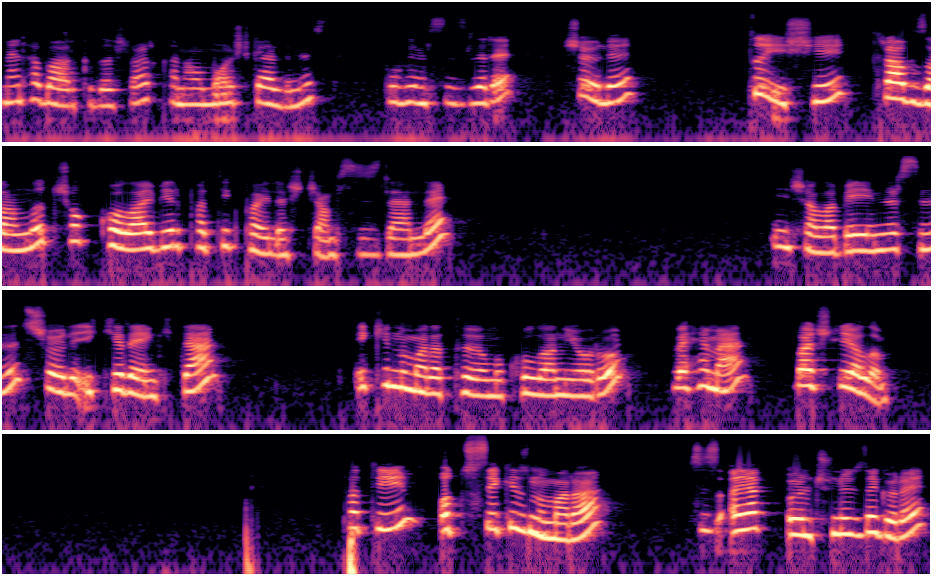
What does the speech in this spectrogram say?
Merhaba arkadaşlar kanalıma hoş geldiniz. Bugün sizlere şöyle tığ işi trabzanlı çok kolay bir patik paylaşacağım sizlerle. İnşallah beğenirsiniz. Şöyle iki renkten iki numara tığımı kullanıyorum ve hemen başlayalım. Patiğim 38 numara. Siz ayak ölçünüze göre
